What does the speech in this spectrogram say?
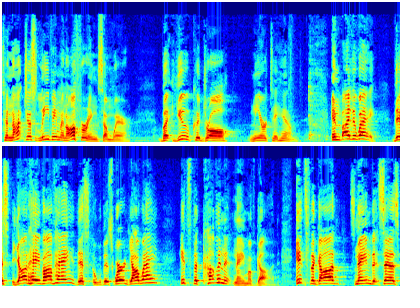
to not just leave him an offering somewhere, but you could draw near to him. And by the way, this Yad He this, this word Yahweh, it's the covenant name of God. It's the God's name that says,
